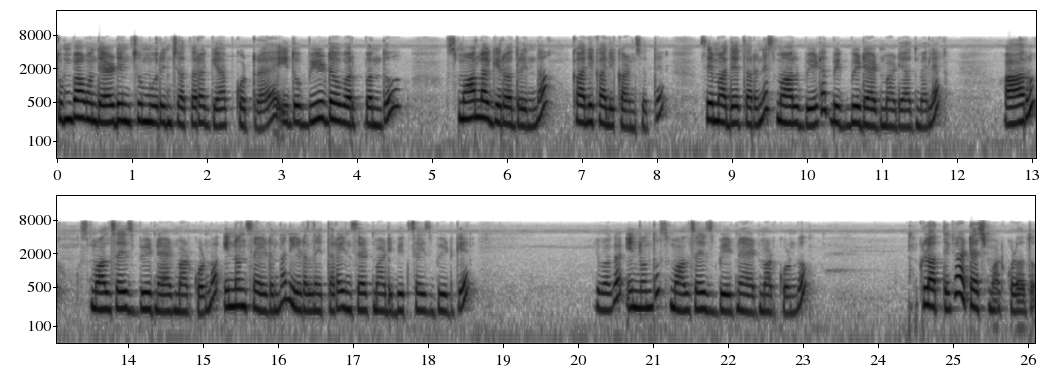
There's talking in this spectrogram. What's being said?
ತುಂಬ ಒಂದು ಎರಡು ಇಂಚು, ಮೂರು ಇಂಚು ಆ ಥರ ಗ್ಯಾಪ್ ಕೊಟ್ಟರೆ ಇದು ಬೀಡ್ ವರ್ಕ್ ಬಂದು ಸ್ಮಾಲ್ ಆಗಿರೋದ್ರಿಂದ ಖಾಲಿ ಖಾಲಿ ಕಾಣಿಸುತ್ತೆ. ಸೇಮ್ ಅದೇ ಥರನೇ small bead, big bead add ಮಾಡಿ ಆದಮೇಲೆ ಆರು ಸ್ಮಾಲ್ ಸೈಜ್ ಬೀಡ್ನ ಆ್ಯಡ್ ಮಾಡಿಕೊಂಡು ಇನ್ನೊಂದು ಸೈಡಿಂದ ನೀಡಲ್ನ ಈ ಥರ ಇನ್ಸರ್ಟ್ ಮಾಡಿ ಬಿಗ್ ಸೈಜ್ ಬೀಡ್ಗೆ ಇವಾಗ ಇನ್ನೊಂದು ಸ್ಮಾಲ್ ಸೈಜ್ ಬೀಡ್ನ ಆ್ಯಡ್ ಮಾಡಿಕೊಂಡು ಕ್ಲಾತಿಗೆ ಅಟ್ಯಾಚ್ ಮಾಡ್ಕೊಳ್ಳೋದು.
